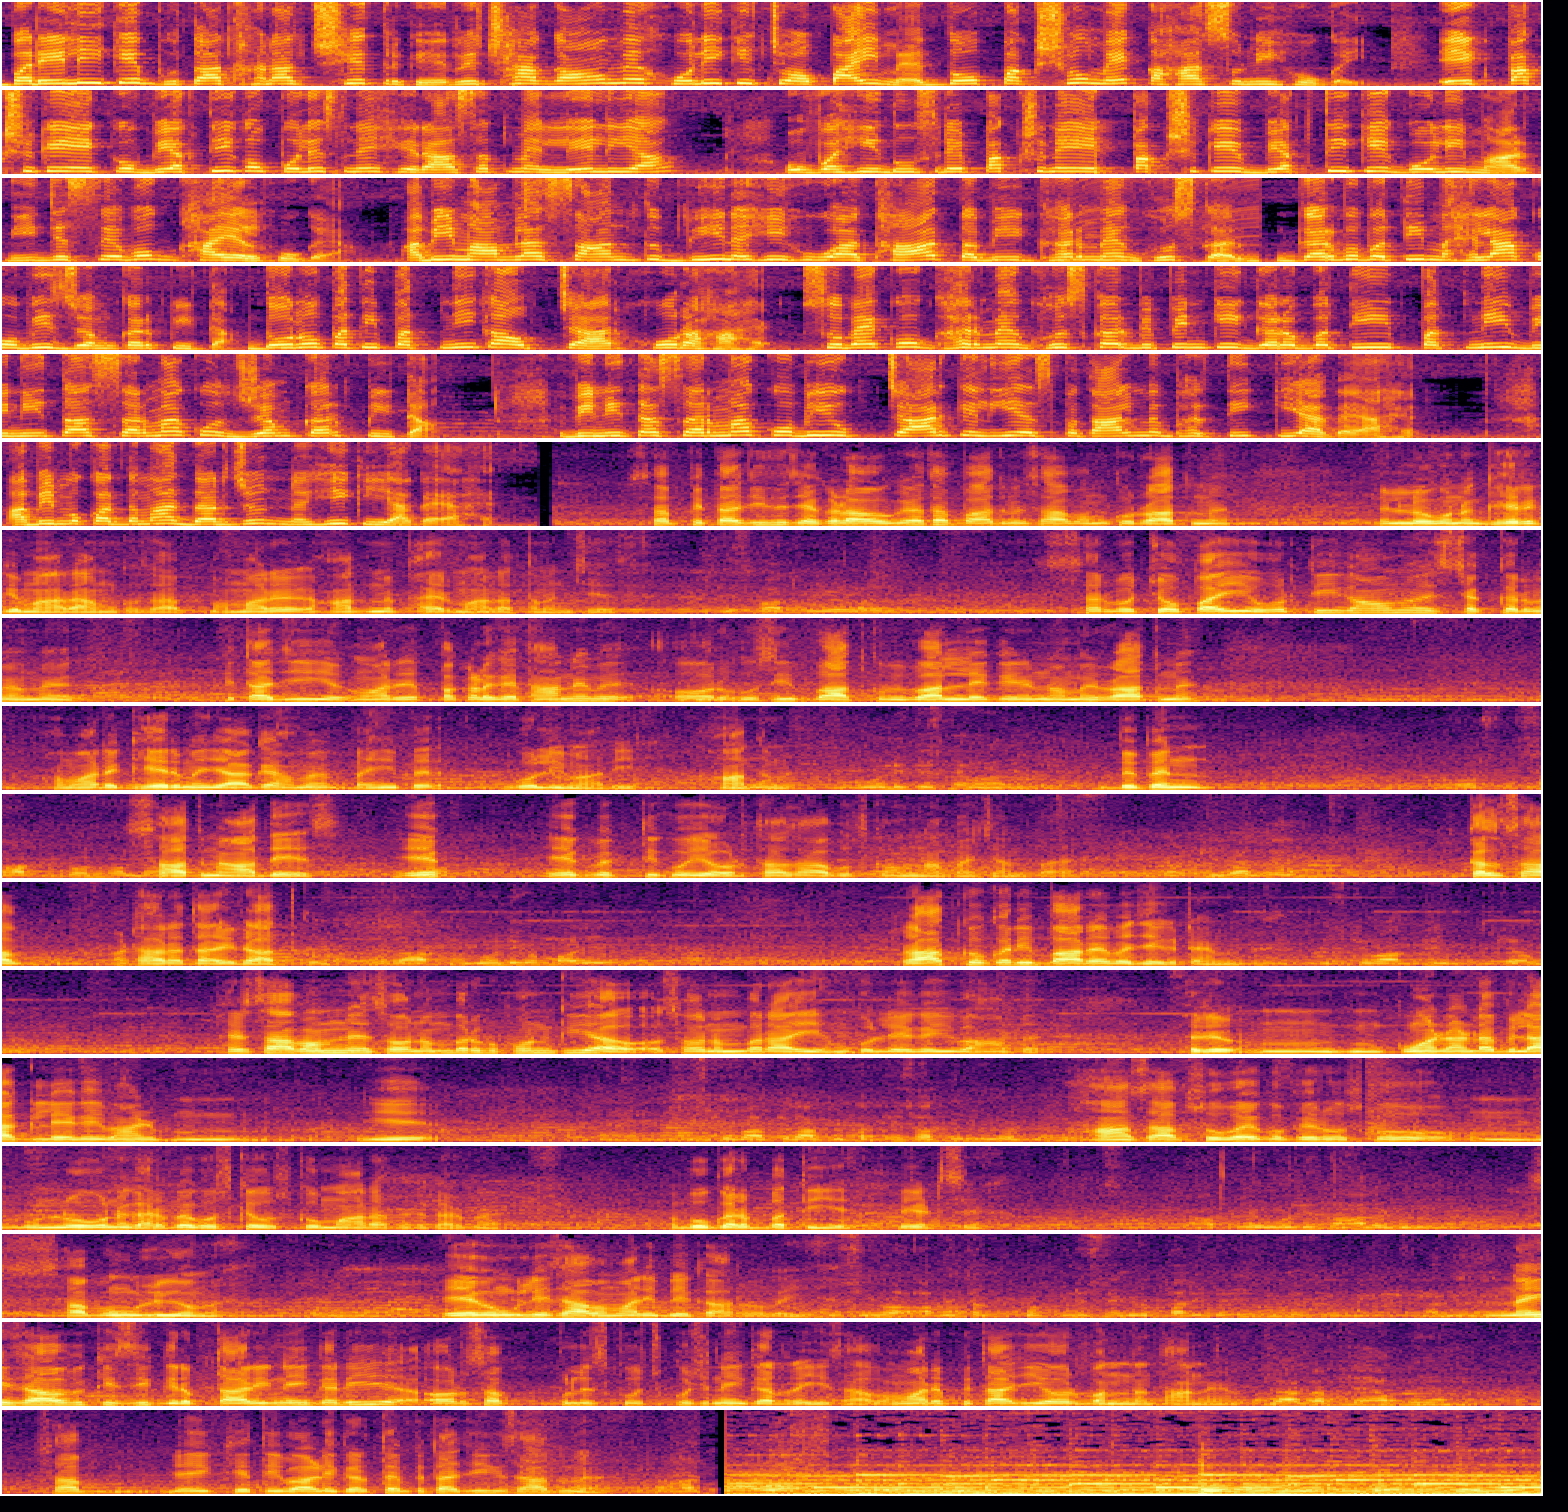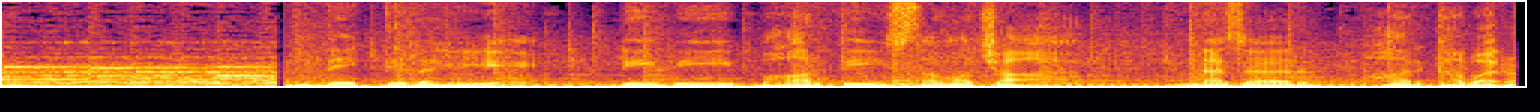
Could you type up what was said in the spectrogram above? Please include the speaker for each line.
Speaker 1: बरेली के भुता थाना क्षेत्र के रिछा गाँव में होली की चौपाई में दो पक्षों में कहासुनी हो गई। एक पक्ष के एक व्यक्ति को पुलिस ने हिरासत में ले लिया, वहीं दूसरे पक्ष ने एक पक्ष के व्यक्ति के गोली मार दी, जिससे वो घायल हो गया। अभी मामला शांत भी नहीं हुआ था, तभी घर में घुसकर गर्भवती महिला को भी जमकर पीटा। दोनों पति पत्नी का उपचार हो रहा है। सुबह को घर में घुसकर विपिन की गर्भवती पत्नी विनीता शर्मा को जमकर पीटा। विनीता शर्मा को भी उपचार के लिए अस्पताल में भर्ती किया गया है। अभी मुकदमा दर्ज नहीं किया गया है।
Speaker 2: सब पिताजी से झगड़ा हो गया था। बाद में साहब हमको रात में इन लोगों ने घेर के मारा हमको साहब। हमारे हाथ में फायर मारा तमंचे से।
Speaker 3: किस बात की
Speaker 2: सर वो चौपाई होती गाँव में इस चक्कर में हमें पिताजी हमारे पकड़ गए थाने में और उसी बात को विवाद लेके इन्होंने हमें रात में हमारे घेर में जाके हमें वहीं पे गोली मारी हाथ में।
Speaker 3: गोली किसने मारी?
Speaker 2: विपिन
Speaker 3: साथ में कौन कौन
Speaker 2: साथ में आदेश। एक एक व्यक्ति कोई और था साहब उसको हम ना पहचान पाए।
Speaker 3: कब की बात है?
Speaker 2: कल साहब अठारह तारीख रात को।
Speaker 3: रात में गोली कब मारी?
Speaker 2: रात को करीब बारह बजे के टाइम पे।
Speaker 3: उसके बाद फिर क्या हुआ?
Speaker 2: फिर साहब हमने सौ नंबर को फ़ोन किया सौ नंबर आई हमको ले गई वहाँ पे। फिर कुआँ डांडा बिला के ले गई वहाँ ये।
Speaker 3: उसके बाद फिर आपकी पत्नी साथ?
Speaker 2: हाँ साहब सुबह को फिर उसको उन लोगों ने घर पे घुस के उसको मारा फिर घर पे। वो गर्भवती है पेट से।
Speaker 3: आपकी गोली कहाँ लगी
Speaker 2: सब उंगलियों में। एक उंगली साहब हमारी बेकार हो गई है।
Speaker 3: अभी तक कोई पुलिस ने गिरफ्तारी करी किसी
Speaker 2: नहीं साहब अभी किसी गिरफ्तारी नहीं करी है और सब पुलिस कुछ कुछ नहीं कर रही है साहब। हमारे पिताजी और बंद थाने में।
Speaker 3: क्या करते हैं आप भैया?
Speaker 2: साहब यही खेती बाड़ी करते हैं पिताजी के साथ में।
Speaker 4: देखते रहिए डीबी भारती समाचार। नज़र हर खबर।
